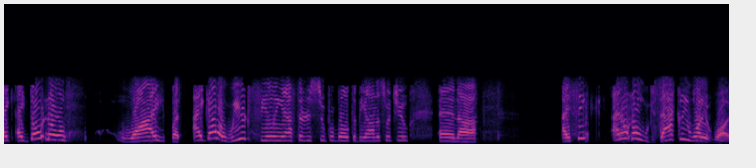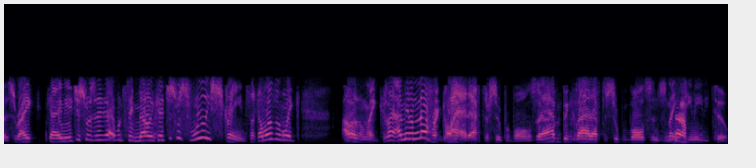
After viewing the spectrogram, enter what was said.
I, I don't know why, but I got a weird feeling after the Super Bowl, to be honest with you, and uh, I think I don't know exactly what it was. Right? I mean, it just was. I wouldn't say melancholy. It just was really strange. Like I wasn't like. I wasn't like glad. I mean, I'm never glad after Super Bowls. I haven't been glad after Super Bowls since 1982.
